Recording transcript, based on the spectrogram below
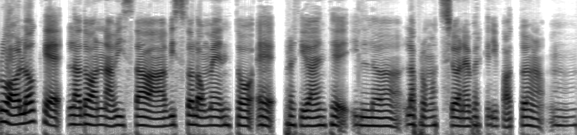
ruolo che la donna, vista, visto l'aumento e praticamente il, la promozione, perché di fatto è una, um,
